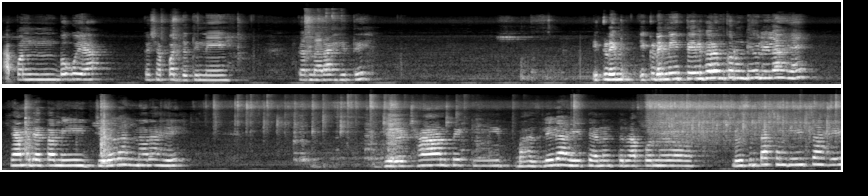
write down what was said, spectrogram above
आपण बघूया कशा पद्धतीने करणार आहे ते. इकडे इकडे मी तेल गरम करून ठेवलेलं आहे. ह्यामध्ये आता मी जिरं घालणार आहे. जिरं छानपैकी भाजलेलं आहे. त्यानंतर आपण लसूण टाकून घ्यायचं आहे.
